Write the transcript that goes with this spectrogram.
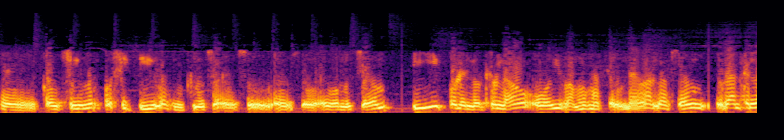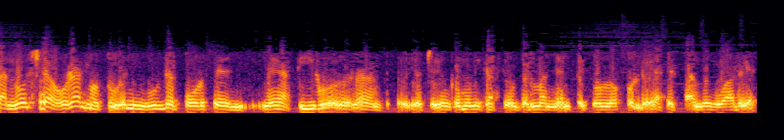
eh, con signos positivos incluso en su, evolución. Y por el otro lado, hoy vamos a hacer una evaluación. Durante la noche ahora no tuve ningún reporte negativo, yo estoy en comunicación permanente con los colegas que están de guardia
